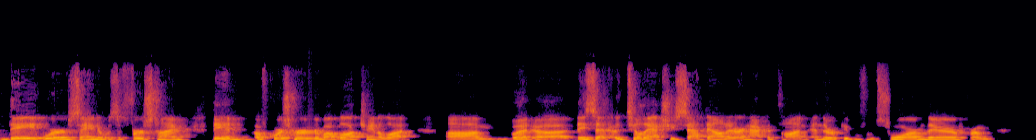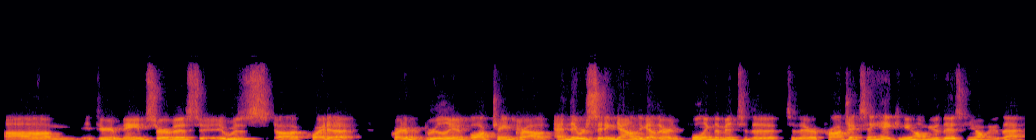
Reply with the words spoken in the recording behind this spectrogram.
They were saying it was the first time they had, of course, heard about blockchain a lot, um, but uh, they said until they actually sat down at our hackathon, and there were people from Swarm there, from um, Ethereum Name Service. It was uh, quite a quite a brilliant blockchain Yeah. crowd, and they were sitting down together and pulling them into the to their project, saying, "Hey, can you help me with this? Can you help me with that?"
